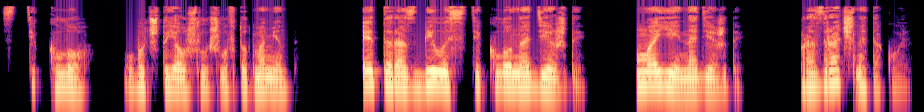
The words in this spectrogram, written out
Стекло. Вот что я услышала в тот момент. Это разбилось стекло надежды. Моей надежды. Прозрачное такое.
